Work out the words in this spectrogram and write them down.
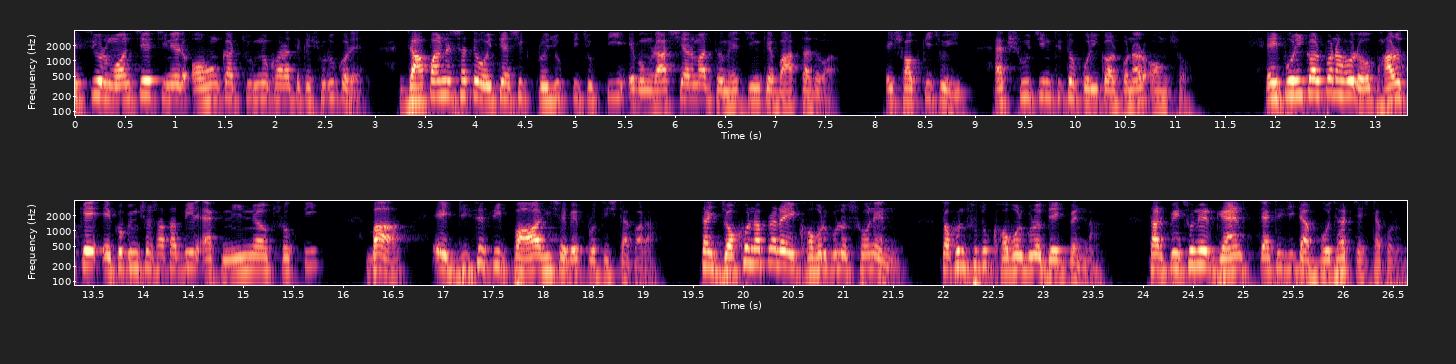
এসিওর মঞ্চে চীনের অহংকার চূর্ণ করা থেকে শুরু করে জাপানের সাথে ঐতিহাসিক প্রযুক্তি চুক্তি এবং রাশিয়ার মাধ্যমে চীনকে বার্তা দেওয়া, এই সব কিছুই এক সুচিন্তিত পরিকল্পনার অংশ। এই পরিকল্পনা হলো ভারতকে একবিংশ শতাব্দীর এক নির্ণায়ক শক্তি বা এই ডিসেসিভ পাওয়ার হিসেবে প্রতিষ্ঠা করা। তাই যখন আপনারা এই খবরগুলো শোনেন, তখন শুধু খবরগুলো দেখবেন না, তার পেছনের গ্র্যান্ড স্ট্র্যাটেজিটা বোঝার চেষ্টা করুন।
